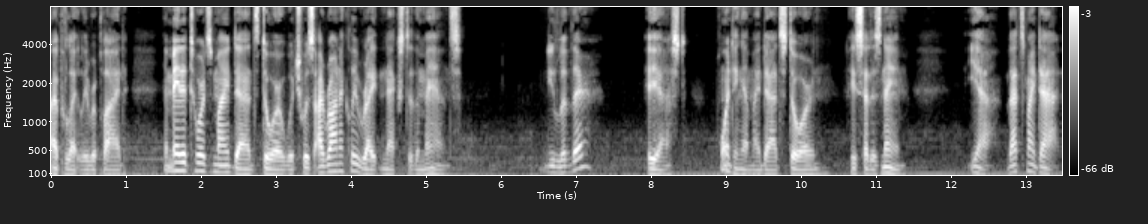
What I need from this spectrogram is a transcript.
I politely replied, and made it towards my dad's door, which was ironically right next to the man's. You live there? he asked, pointing at my dad's door, and he said his name. Yeah, that's my dad.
